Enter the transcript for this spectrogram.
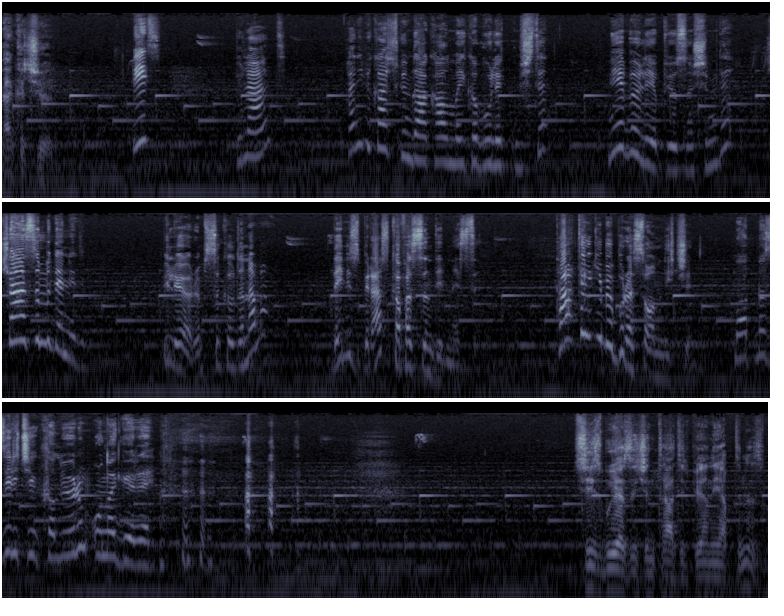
Ben kaçıyorum. Biz Bülent. Hani birkaç gün daha kalmayı kabul etmiştin? Niye böyle yapıyorsun şimdi? şansımı denedim. Biliyorum sıkıldın ama Deniz biraz kafasını dinlesin. Tatil gibi burası onun için. Matmazel için kalıyorum ona göre. Siz bu yaz için tatil planı yaptınız mı?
